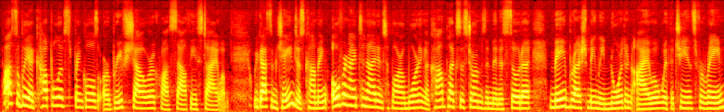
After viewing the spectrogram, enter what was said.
possibly a couple of sprinkles or brief shower across southeast Iowa. We got some changes coming. Overnight tonight and tomorrow morning, a complex of storms in Minnesota may brush mainly northern Iowa with a chance for rain.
